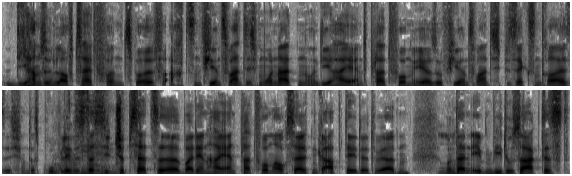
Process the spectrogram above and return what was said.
die haben so eine Laufzeit von 12, 18, 24 Monaten und die High-End-Plattform eher so 24 bis 36. Und das Problem ist, dass die Chipsätze bei den High-End-Plattformen auch selten geupdatet werden. Und dann eben, wie du sagtest,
